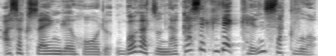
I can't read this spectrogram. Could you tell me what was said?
浅草園芸ホール5月中席で検索を。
